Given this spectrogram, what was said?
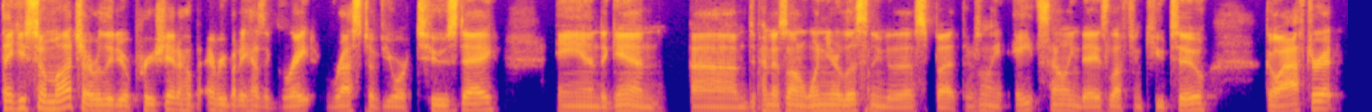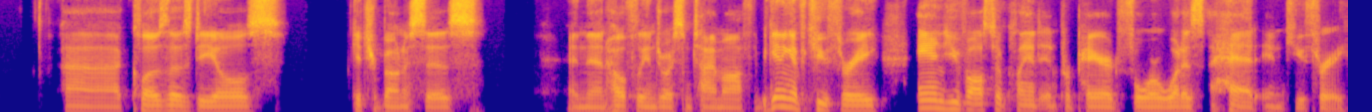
Thank you so much. I really do appreciate it. I hope everybody has a great rest of your Tuesday. And again, um, depends on when you're listening to this, but there's only eight selling days left in Q2. Go after it, uh, close those deals, get your bonuses, and then hopefully enjoy some time off the beginning of Q3. And you've also planned and prepared for what is ahead in Q3.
